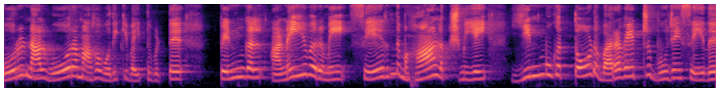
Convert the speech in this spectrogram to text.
ஒரு நாள் ஓரமாக ஒதுக்கி வைத்துவிட்டு பெண்கள் அனைவருமே சேர்ந்து மகாலட்சுமியை இன்முகத்தோடு வரவேற்று பூஜை செய்து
